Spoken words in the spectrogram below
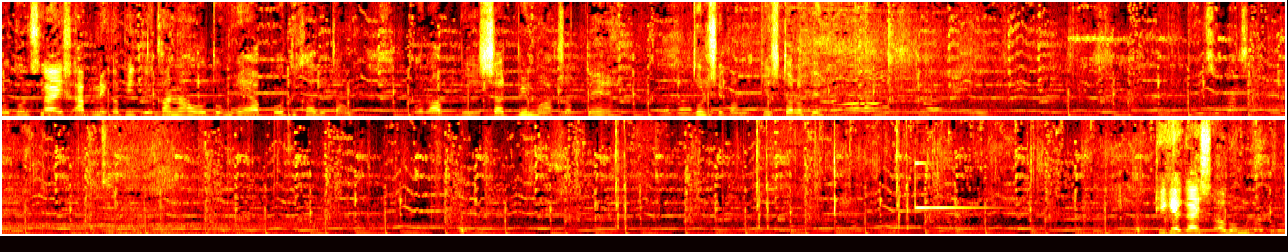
वो तुलसी। गाइस आपने कभी देखा ना हो तो मैं आपको दिखा देता हूँ। और आप भी सर्च भी मार सकते हैं। तुलसी पान किस तरफ़ है ठीक है गाइस अब हम लोग रोड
